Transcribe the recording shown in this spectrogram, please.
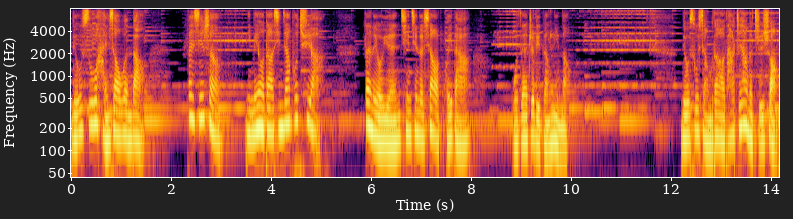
流苏含笑问道：“范先生，你没有到新加坡去啊？”范柳园轻轻的笑回答：“我在这里等你呢。”流苏想不到他这样的直爽，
